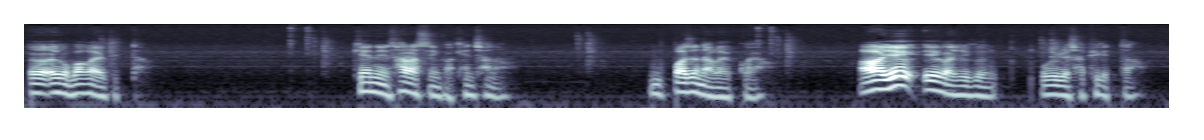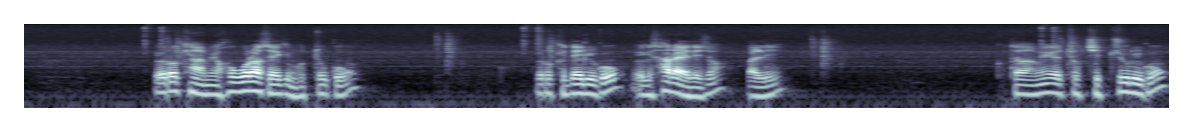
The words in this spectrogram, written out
이거, 이거 막아야겠다. 걔는 살았으니까 괜찮아. 못 빠져나갈 거야. 아 얘, 얘가 지금 오히려 잡히겠다. 요렇게 하면 호구라서 여기 못 두고 요렇게 내리고 여기 살아야 되죠 빨리. 그 다음에 이쪽 집 줄이고.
